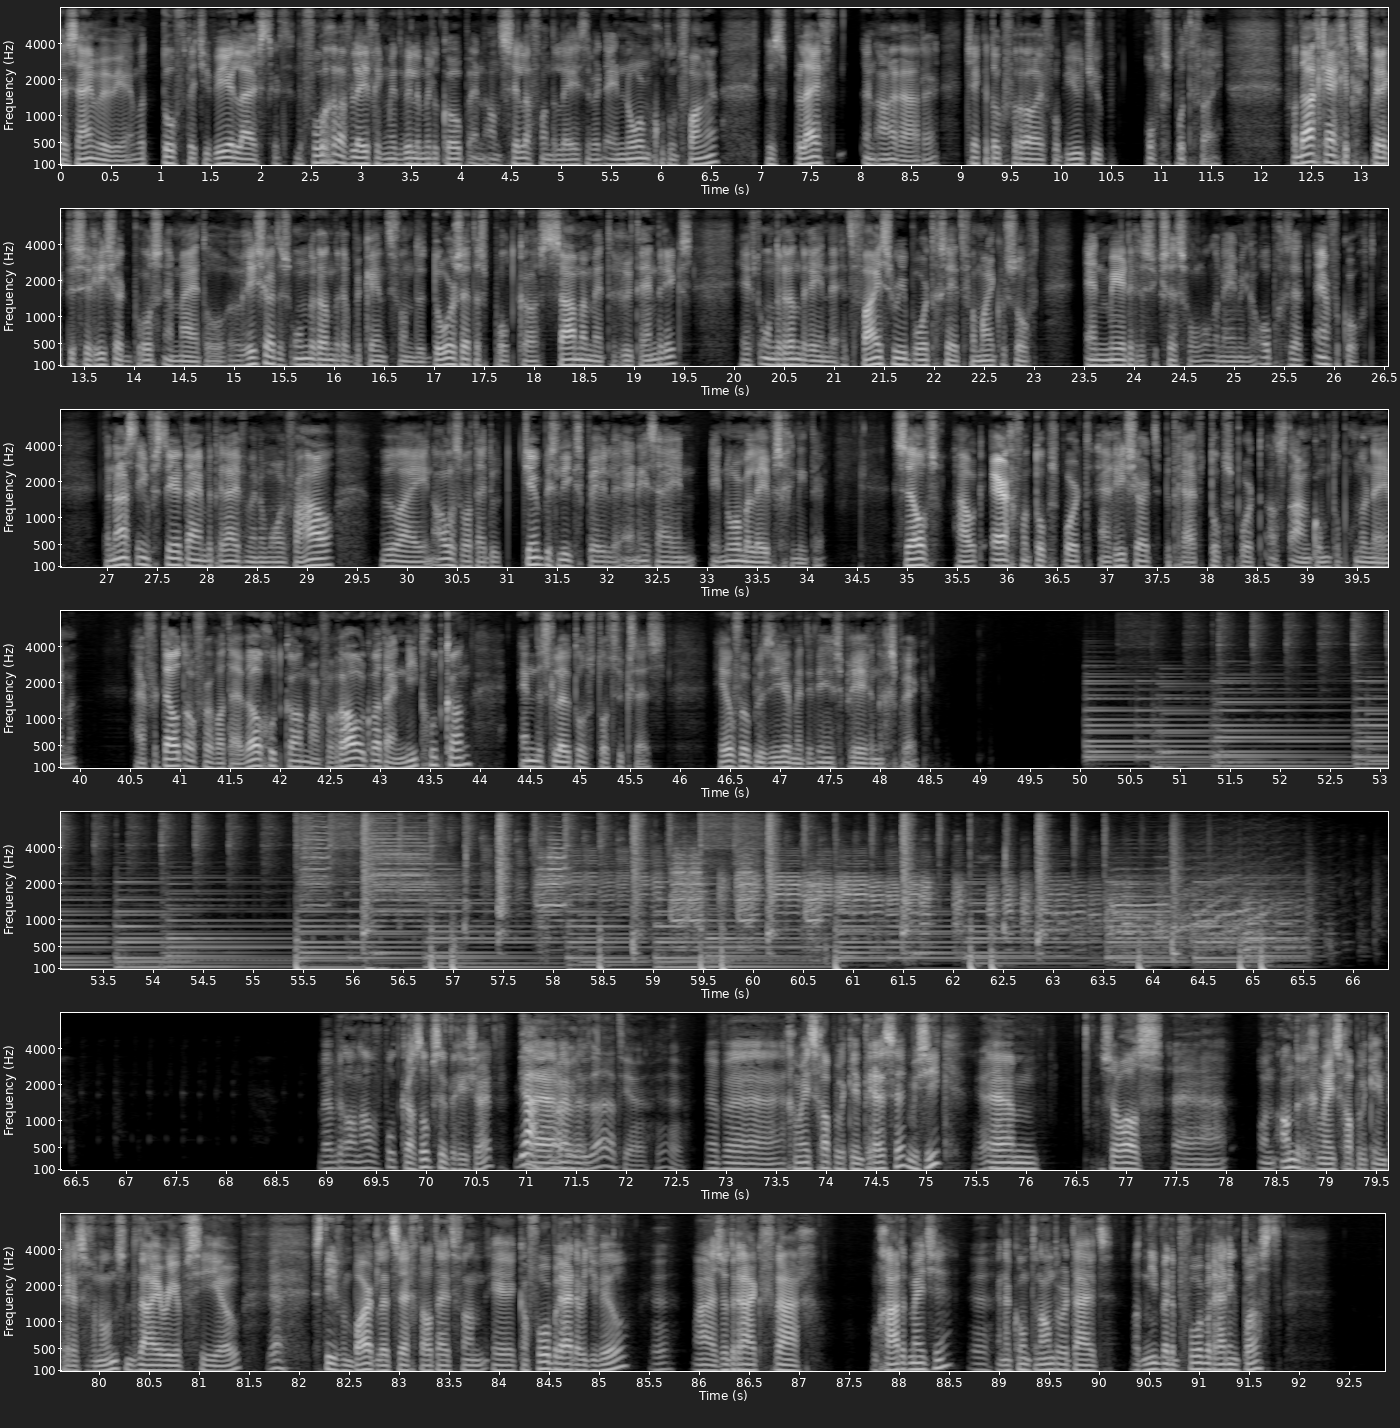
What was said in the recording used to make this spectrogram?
Daar zijn we weer. En wat tof dat je weer luistert. De vorige aflevering met Willem Middelkoop en Ancilla van der Lezen werd enorm goed ontvangen. Dus blijft een aanrader. Check het ook vooral even op YouTube of Spotify. Vandaag krijg je het gesprek tussen Richard Bros en mij te horen. Richard is onder andere bekend van de Doorzetters podcast samen met Ruud Hendricks. Heeft onder andere in de advisory board gezeten van Microsoft en meerdere succesvolle ondernemingen opgezet en verkocht. Daarnaast investeert hij in bedrijven met een mooi verhaal, wil hij in alles wat hij doet Champions League spelen en is hij een enorme levensgenieter. Zelfs hou ik erg van topsport en Richard bedrijft topsport als het aankomt op ondernemen. Hij vertelt over wat hij wel goed kan, maar vooral ook wat hij niet goed kan en de sleutels tot succes. Heel veel plezier met dit inspirerende gesprek. We hebben er al een halve podcast op zitten, Richard. Ja, Eh, nou, we, hebben, inderdaad, ja. ja. we hebben eh, gemeenschappelijke interesse, muziek. Ja. Ehm, zoals eh, een andere gemeenschappelijke interesse van ons, The Diary of a CEO. Ja. Steven Bartlett zegt altijd van, je kan voorbereiden wat je wil, Ja. maar zodra ik vraag, hoe gaat het met je? En dan komt een antwoord uit wat niet bij de voorbereiding past,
